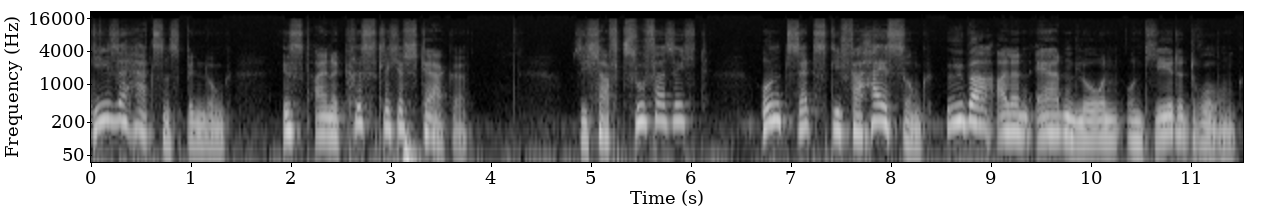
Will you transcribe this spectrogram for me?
Diese Herzensbindung ist eine christliche Stärke. Sie schafft Zuversicht und setzt die Verheißung über allen Erdenlohn und jede Drohung.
